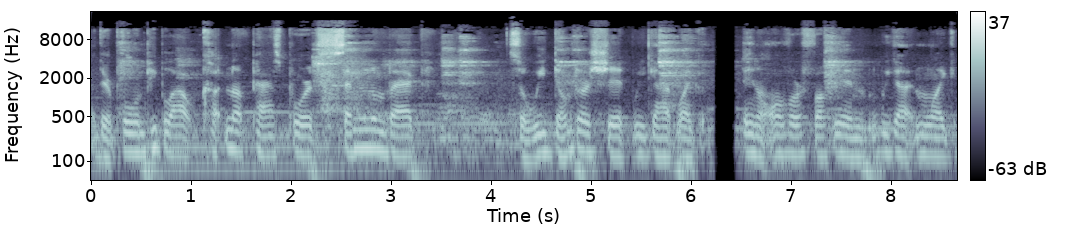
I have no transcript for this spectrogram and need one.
They're pulling people out, cutting up passports, sending them back. So we dumped our shit. We got, like, in all of our fucking, we got in, like,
